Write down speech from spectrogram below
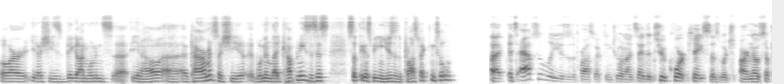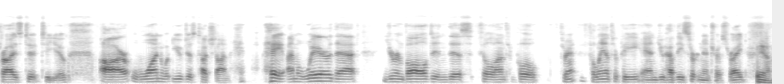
Or, you know, she's big on women's, uh, you know, uh, empowerment. So she, uh, women led companies. Is this something that's being used as a prospecting tool? Uh, it's absolutely used as a prospecting tool. And I'd say the two core cases, which are no surprise to, to you, are one, what you've just touched on. Hey, I'm aware that you're involved in this philanthropo, philanthropy and you have these certain interests, right? Yeah.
